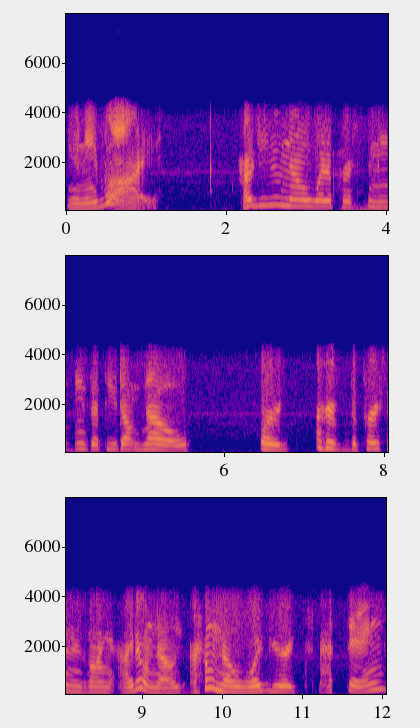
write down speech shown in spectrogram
you need Y. How do you know what a person needs if you don't know, or or the person is going, I don't know, I don't know what you're expecting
